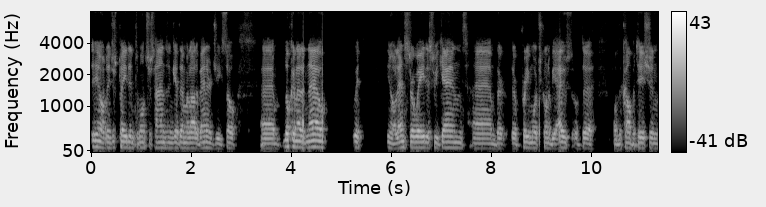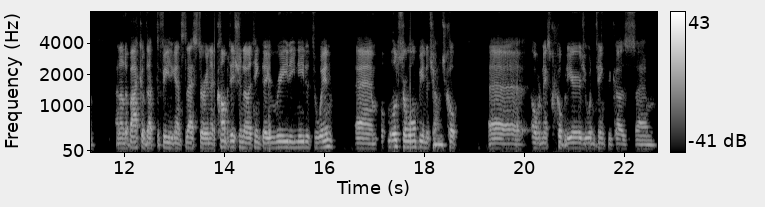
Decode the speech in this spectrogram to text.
you know they just played into Munster's hands and gave them a lot of energy. So um, looking at it now, with you know Leinster away this weekend, um, they're they're pretty much going to be out of the of the competition. And on the back of that defeat against Leicester in a competition that I think they really needed to win, um, Ulster won't be in the Challenge Cup uh, over the next couple of years. You wouldn't think because um,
